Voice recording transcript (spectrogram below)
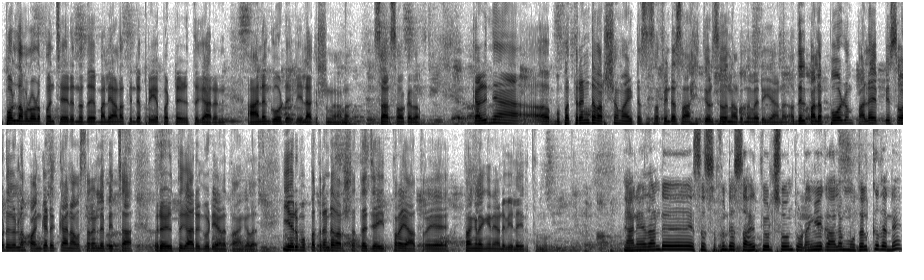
ഇപ്പോൾ നമ്മളോടൊപ്പം ചേരുന്നത് മലയാളത്തിന്റെ പ്രിയപ്പെട്ട എഴുത്തുകാരൻ ആലങ്കോട് ലീലാകൃഷ്ണനാണ്. സാർ സ്വാഗതം. കഴിഞ്ഞ മുപ്പത്തിരണ്ട് വർഷമായിട്ട് എസ് എസ് എഫിന്റെ സാഹിത്യോത്സവം നടന്നു വരികയാണ് അതിൽ പലപ്പോഴും പല എപ്പിസോഡുകളിലും പങ്കെടുക്കാൻ അവസരം ലഭിച്ച ഒരു എഴുത്തുകാരൻ കൂടിയാണ് താങ്കൾ ഈ ഒരു മുപ്പത്തിരണ്ട് വർഷത്തെ ജൈത്രയാത്രയെ താങ്കൾ എങ്ങനെയാണ് വിലയിരുത്തുന്നത്? ഞാൻ ഏതാണ്ട് എസ് എസ് എഫിന്റെ സാഹിത്യോത്സവം തുടങ്ങിയ കാലം മുതൽക്ക് തന്നെ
